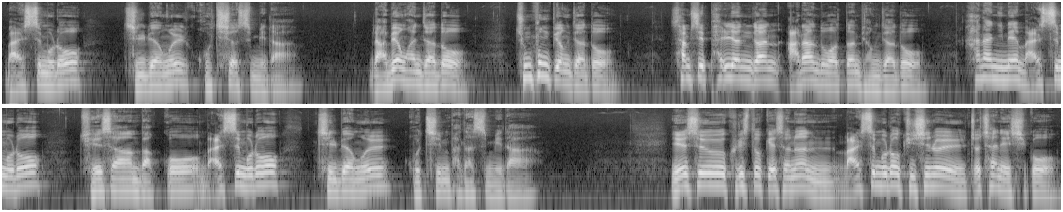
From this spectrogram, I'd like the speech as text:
말씀으로 질병을 고치셨습니다. 나병 환자도 중풍병자도 38년간 알아누웠던 병자도 하나님의 말씀으로 죄사함 받고 말씀으로 질병을 고침 받았습니다. 예수 그리스도께서는 말씀으로 귀신을 쫓아내시고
